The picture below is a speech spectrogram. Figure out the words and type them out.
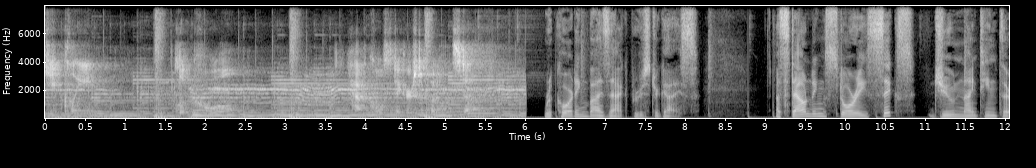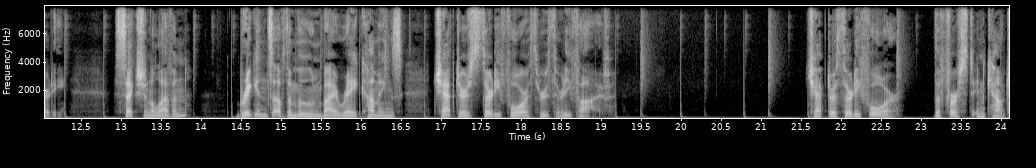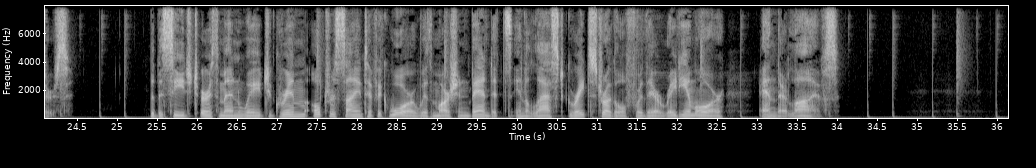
Keep clean, look cool, have cool stickers to put on stuff. Recording by Zach Brewster Geisz. Astounding Story 6, June 1930. Section 11, Brigands of the Moon by Ray Cummings, chapters 34 through 35. Chapter 34 The First Encounters. The besieged Earthmen wage grim, ultra scientific war with Martian bandits in a last great struggle for their radium ore and their lives.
